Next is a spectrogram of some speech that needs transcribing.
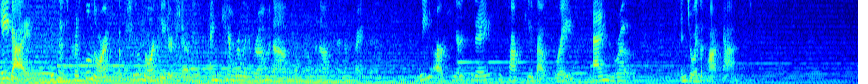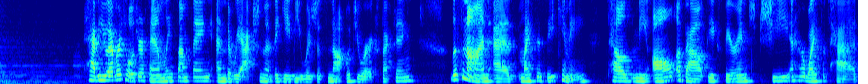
Hey guys, this is Crystal North of True North Leadership. And Kimberly Romanoff from Romanoff Enterprises. We are here today to talk to you about grace and growth. Enjoy the podcast. Have you ever told your family something and the reaction that they gave you was just not what you were expecting? Listen on as my sissy Kimmy tells me all about the experience she and her wife have had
